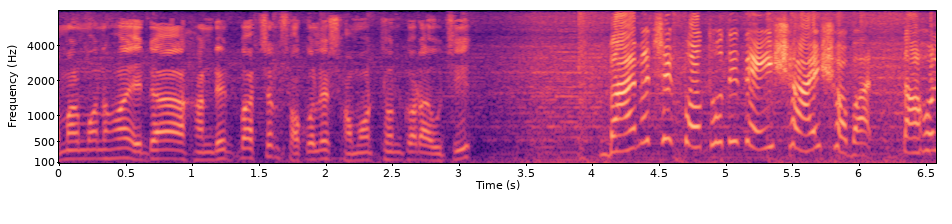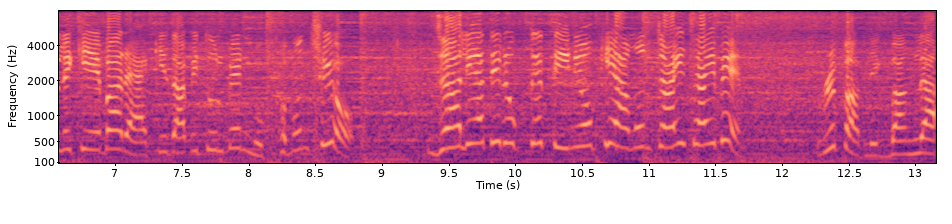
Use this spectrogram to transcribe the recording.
আমার মনে হয় এটা হান্ড্রেড পার্সেন্ট সকলের সমর্থন করা উচিত। বায়োমেট্রিক পদ্ধতিতেই সায় সবার। তাহলে কি এবার একই দাবি তুলবেন মুখ্যমন্ত্রীও? জালিয়াতি রুখতে তিনিও কি এমনটাই চাইবেন? রিপাবলিক বাংলা।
